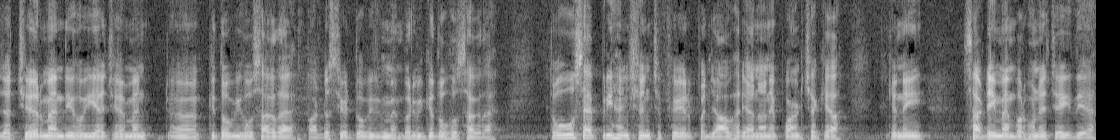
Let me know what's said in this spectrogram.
ਜਦ ਚੇਅਰਮੈਨ ਦੀ ਹੋਈ ਹੈ ਚੇਅਰਮੈਨ ਕਿਤੋਂ ਵੀ ਹੋ ਸਕਦਾ ਹੈ ਪਾਰਟਨਰ ਸਟੇਟ ਤੋਂ ਵੀ ਮੈਂਬਰ ਵੀ ਕਿਤੋਂ ਹੋ ਸਕਦਾ ਹੈ। ਤਾਂ ਉਸ ਐਪਰੀਹੈਂਸ਼ਨ ਚ ਫਿਰ ਪੰਜਾਬ, ਹਰਿਆਣਾ ਨੇ ਪੁਆਇੰਟ ਚੱਕਿਆ ਕਿ ਨਹੀਂ, ਸਾਡੇ ਹੀ ਮੈਂਬਰ ਹੋਣੇ ਚਾਹੀਦੇ ਆ।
